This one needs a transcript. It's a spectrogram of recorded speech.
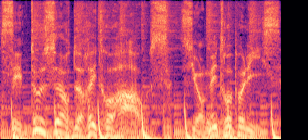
C'est deux heures de rétro house sur Metropolis.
